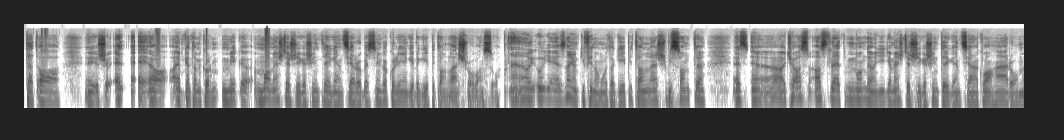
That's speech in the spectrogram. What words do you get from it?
Tehát a, és e, e, a, egyébként amikor még ma mesterséges intelligenciáról beszélünk, akkor lényegében gépi tanulásról van szó. Ugye ez nagyon kifinomult a gépi tanulás, viszont ez, hogyha azt, azt lehet mondani, hogy így a mesterséges intelligenciának van három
